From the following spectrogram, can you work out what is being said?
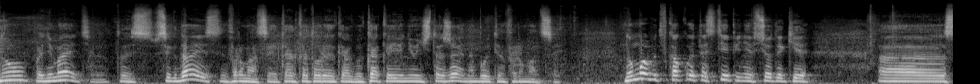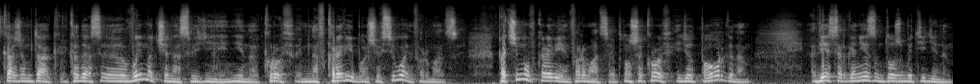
Ну, понимаете, то есть всегда есть информация, ко- которая, как бы, как ее не уничтожая, она будет информацией. Но, может быть, в какой-то степени все-таки скажем так, когда э, вымочена свинина, кровь, именно в крови больше всего информации. Почему в крови информация? Потому что кровь идет по органам, весь организм должен быть единым.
